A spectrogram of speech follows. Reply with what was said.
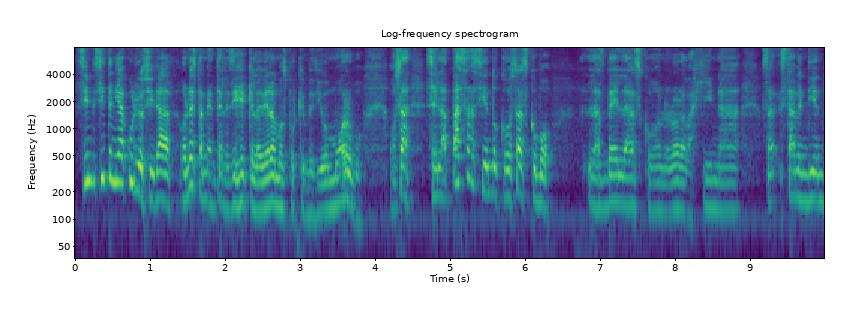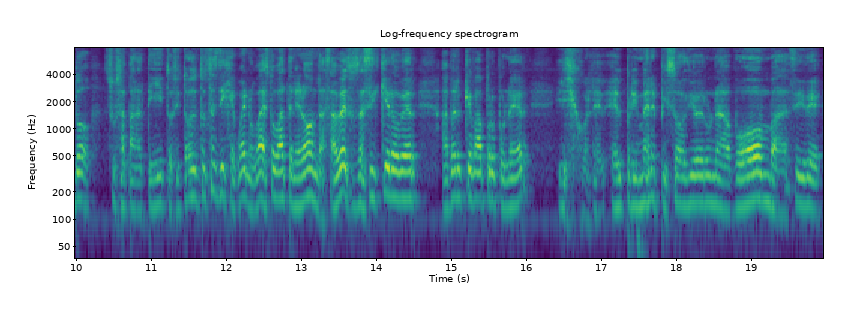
sí, sí tenía curiosidad. Honestamente les dije que la viéramos porque me dio morbo. O sea, se la pasa haciendo cosas como las velas con olor a vagina. O sea, está vendiendo sus aparatitos y todo. Entonces dije, bueno, va, esto va a tener onda, ¿sabes? O sea, sí quiero ver, a ver qué va a proponer. Híjole, el, el primer episodio era una bomba, así de...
